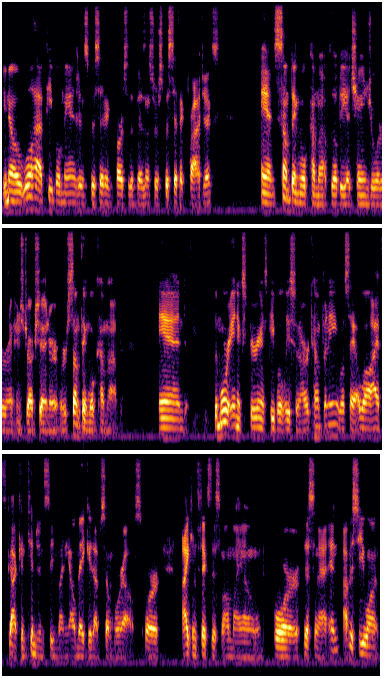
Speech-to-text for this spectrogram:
You know, we'll have people managing specific parts of the business or specific projects, and something will come up. There'll be a change order in construction, or, or something will come up. And the more inexperienced people, at least in our company, will say, oh, well, I've got contingency money. I'll make it up somewhere else. Or I can fix this on my own or this and that. And obviously, you want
